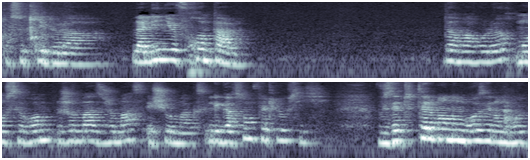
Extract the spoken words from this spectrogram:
pour ce qui est de la ligne frontale. Dermaroller, mon sérum, je masse, je masse et je suis au max. Les garçons, faites-le aussi. Vous êtes tellement nombreux et nombreux.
